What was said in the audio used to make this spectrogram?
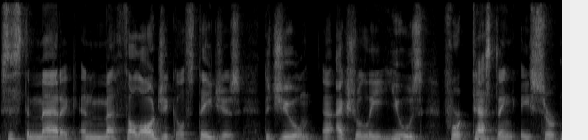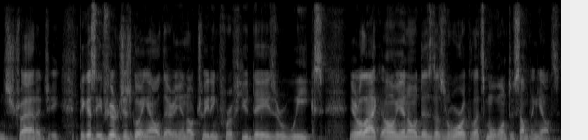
systematic and methodological stages that you uh, actually use for testing a certain strategy because if you're just going out there you know trading for a few days or weeks you're like oh you know this doesn't work let's move on to something else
